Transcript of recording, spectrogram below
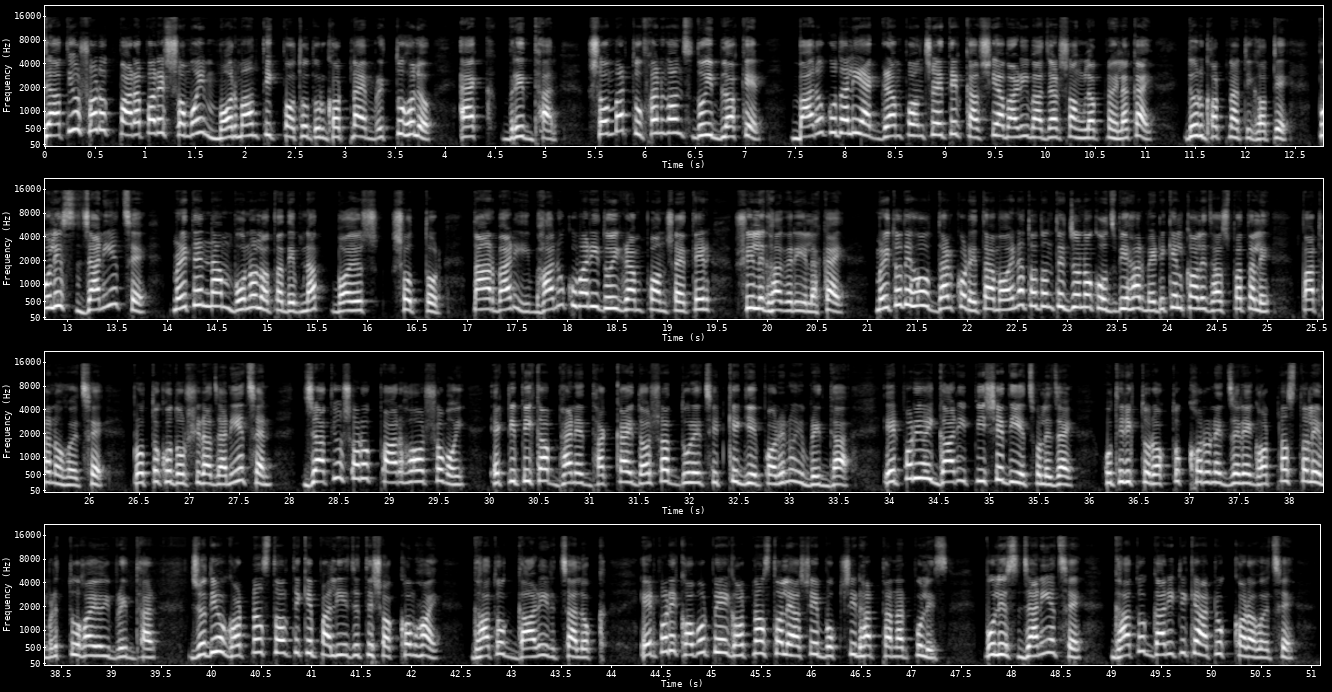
জাতীয় সড়ক পারাপারের সময় মর্মান্তিক পথ দুর্ঘটনায় মৃত্যু হল এক বৃদ্ধার। সোমবার তুফানগঞ্জ দুই ব্লকের বারোকোদালি এক গ্রাম পঞ্চায়েতের কাশিয়াবাড়ি বাজার সংলগ্ন এলাকায় দুর্ঘটনাটি ঘটে। পুলিশ জানিয়েছে, মৃতের নাম বনলতা দেবনাথ, বয়স সত্তর। তাঁর বাড়ি ভানুকুমারী দুই গ্রাম পঞ্চায়েতের শিলঘাগরি এলাকায়। মৃতদেহ উদ্ধার করে তা ময়নাতদন্তের জন্য কোচবিহার মেডিকেল কলেজ হাসপাতালে পাঠানো হয়েছে। প্রত্যক্ষদর্শীরা জানিয়েছেন, জাতীয় সড়ক পার হওয়ার সময় একটি পিকআপ ভ্যানের ধাক্কায় দশ হাত দূরে ছিটকে গিয়ে পড়েন ওই বৃদ্ধা। এরপরই ওই গাড়ি পিষে দিয়ে চলে যায়। অতিরিক্ত রক্তক্ষরণের জেরে ঘটনাস্থলে মৃত্যু হয় ওই বৃদ্ধার। যদিও ঘটনাস্থল থেকে পালিয়ে যেতে সক্ষম হয় ঘাতক গাড়ির চালক। এরপরে খবর পেয়ে ঘটনাস্থলে আসে বক্সিরহাট থানার পুলিশ। পুলিশ জানিয়েছে, ঘাতক গাড়িটিকে আটক করা হয়েছে।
